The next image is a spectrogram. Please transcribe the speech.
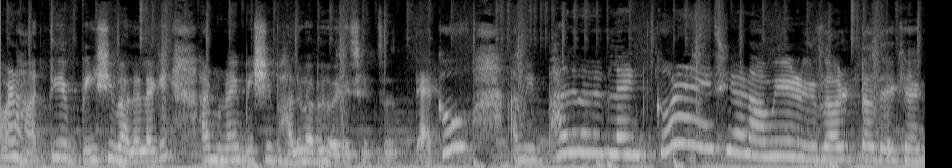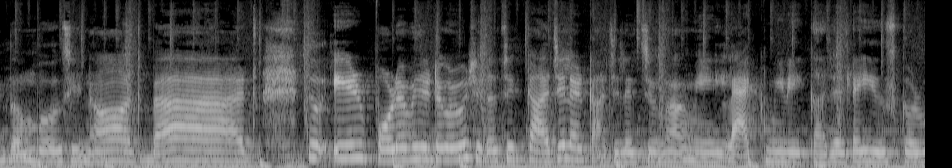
আমার হাত দিয়ে বেশি ভালো লাগে আর মনে হয় বেশি ভালোভাবে হয়ে গেছে। তো দেখো, আমি ভালোভাবে ব্লেন্ড করে নিয়েছি আর আমি রেজাল্টটা দেখে একদম বলছি নট ব্যাড তো এরপরে আমি যেটা করব, সেটা হচ্ছে কাজেল আর কাজেলের জন্য আমি ল্যাকমির এই কাজলটাই ইউজ করব।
